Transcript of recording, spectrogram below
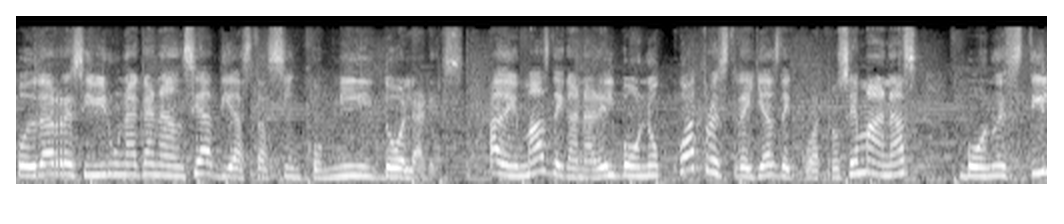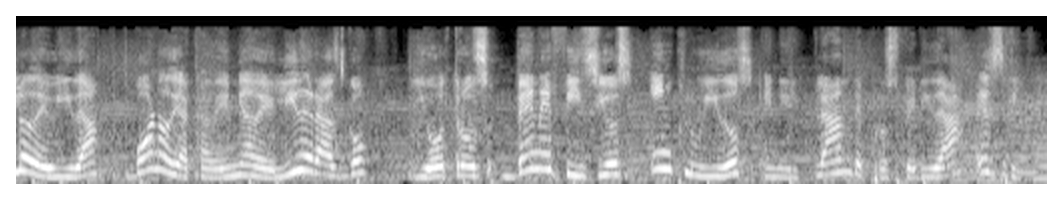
podrás recibir una ganancia de hasta 5 mil dólares. Además de ganar el bono 4 estrellas de 4 semanas, bono estilo de vida, bono de academia de liderazgo y otros beneficios incluidos en el plan de prosperidad SRI.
